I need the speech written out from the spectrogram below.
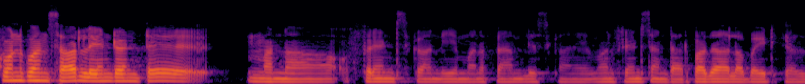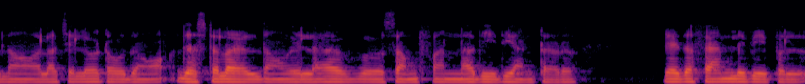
కొన్ని కొన్నిసార్లు ఏంటంటే మన ఫ్రెండ్స్ కానీ మన ఫ్యామిలీస్ కానీ మన ఫ్రెండ్స్ అంటారు పద అలా బయటికి వెళ్దాం అలా చెల్అవుట్ అవుదాం జస్ట్ అలా వెళ్దాం విల్ హ్యావ్ సమ్ ఫన్ అది ఇది అంటారు. లేదా ఫ్యామిలీ పీపుల్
